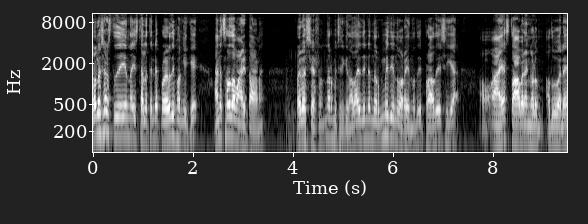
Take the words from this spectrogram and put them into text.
റെയിൽവേ സ്റ്റേഷൻ സ്ഥിതി ചെയ്യുന്ന ഈ സ്ഥലത്തിന്റെ പ്രകൃതി ഭംഗിക്ക് അനുസൃതമായിട്ടാണ് റെയിൽവേ സ്റ്റേഷൻ നിർമ്മിച്ചിരിക്കുന്നത്. അതായത് ഇതിന്റെ നിർമ്മിതി എന്ന് പറയുന്നത് പ്രാദേശിക ആയ സ്ഥാപനങ്ങളും അതുപോലെ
